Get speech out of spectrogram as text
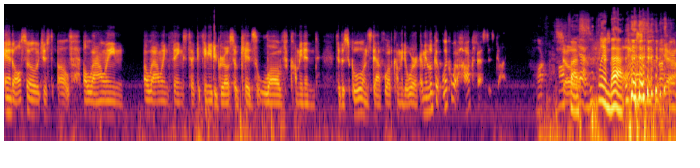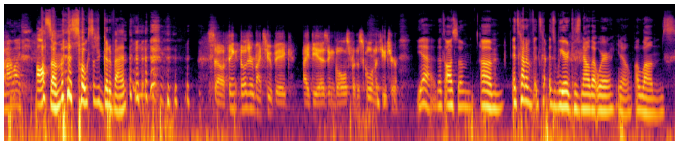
and also just uh, allowing allowing things to continue to grow so kids love coming in to the school and staff love coming to work. I mean, look at look at what Hawkfest has done. Hawkfest. So, Hawkfest. Yeah, who planned that? Best day Yeah. of my life. awesome. so such a good event. so I think those are my two big ideas and goals for the school in the future. Yeah, that's awesome. Um, it's kind of it's it's weird because now that we're you know alums,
